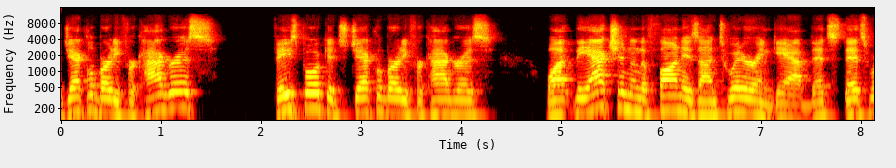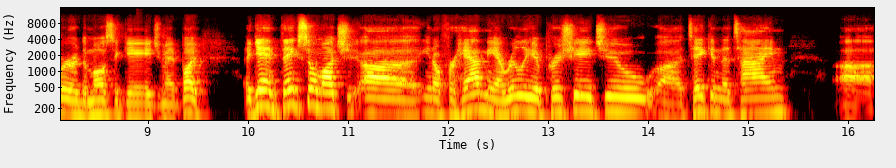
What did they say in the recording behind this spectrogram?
Jack Lombardi for Congress. Facebook, it's Jack Lombardi for Congress. But the action and the fun is on Twitter and Gab. That's that's where the most engagement. But again, thanks so much, uh, you know, for having me. I really appreciate you uh, taking the time. Uh,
